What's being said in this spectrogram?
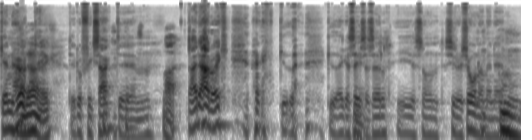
genhørt Nej, det det, ikke. det du fik sagt. øhm, Nej. nej, det har du ikke. gider, gider ikke at se sig selv i sådan nogle situationer, men øhm, Mm.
